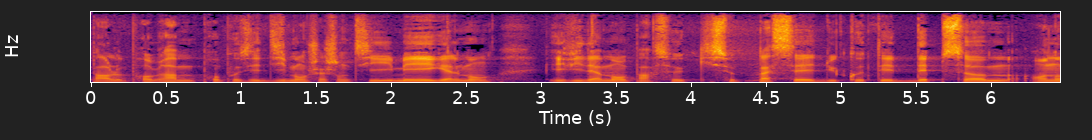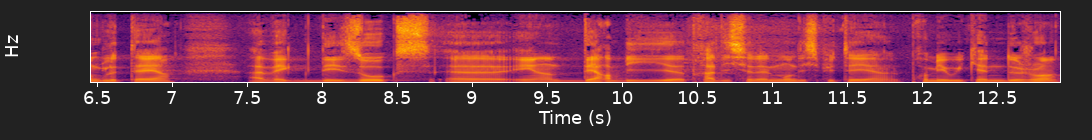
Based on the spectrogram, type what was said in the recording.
par le programme proposé dimanche à Chantilly, mais également évidemment par ce qui se passait du côté d'Epsom en Angleterre, avec des Oaks euh, et un derby euh, traditionnellement disputé le premier week-end de juin.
